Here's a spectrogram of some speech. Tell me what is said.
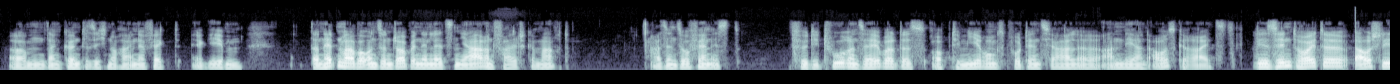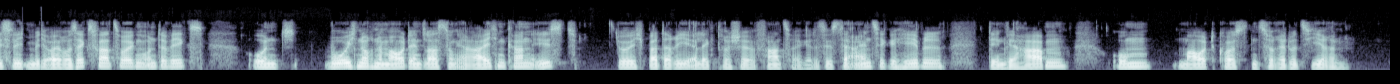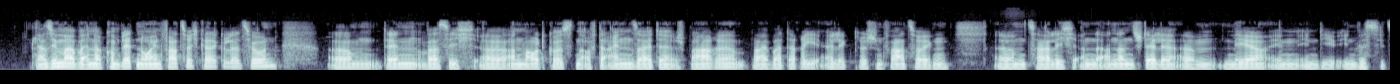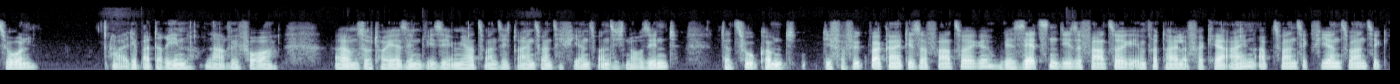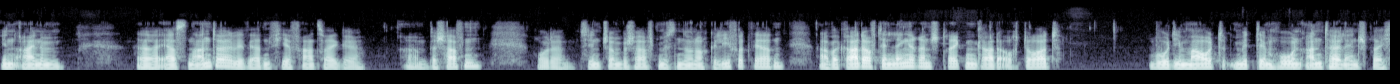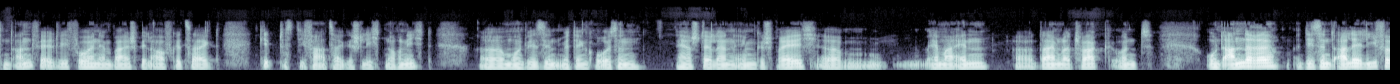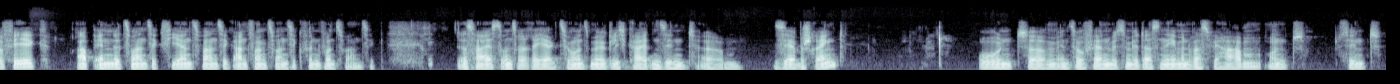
ähm, dann könnte sich noch ein Effekt ergeben. Dann hätten wir aber unseren Job in den letzten Jahren falsch gemacht. Also insofern ist für die Touren selber das Optimierungspotenzial äh, annähernd ausgereizt. Wir sind heute ausschließlich mit Euro 6 Fahrzeugen unterwegs und wo ich noch eine Mautentlastung erreichen kann, ist durch batterieelektrische Fahrzeuge. Das ist der einzige Hebel, den wir haben, um Mautkosten zu reduzieren. Da sind wir aber in einer komplett neuen Fahrzeugkalkulation. Ähm, denn was ich äh, an Mautkosten auf der einen Seite spare bei batterieelektrischen Fahrzeugen, ähm, zahle ich an der anderen Stelle ähm, mehr in, in die Investition, weil die Batterien nach wie vor ähm, so teuer sind, wie sie im Jahr 2023, 2024 noch sind. Dazu kommt die Verfügbarkeit dieser Fahrzeuge. Wir setzen diese Fahrzeuge im Verteilerverkehr ein ab 2024 in einem äh, ersten Anteil. Wir werden vier Fahrzeuge äh, beschaffen oder sind schon beschafft, müssen nur noch geliefert werden. Aber gerade auf den längeren Strecken, gerade auch dort, wo die Maut mit dem hohen Anteil entsprechend anfällt, wie vorhin im Beispiel aufgezeigt, gibt es die Fahrzeuge schlicht noch nicht. Ähm, und wir sind mit den großen Herstellern im Gespräch, ähm, MAN, äh, Daimler Truck und, und andere, die sind alle lieferfähig ab Ende 2024, Anfang 2025. Das heißt, unsere Reaktionsmöglichkeiten sind ähm, sehr beschränkt. Und ähm, insofern müssen wir das nehmen, was wir haben und sind,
